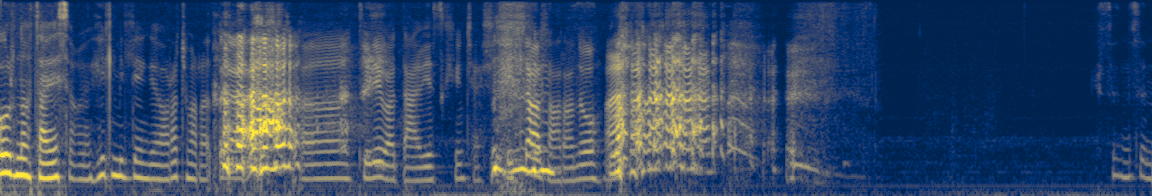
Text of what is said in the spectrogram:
Өөр нууц авьяас байгаа юм. Хил мэлээ ингээ орож мараад. Аа, тэрийг одоо авьяас гэх юм чааш. Хэлээ бол ороо нөө. Сэн сэн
